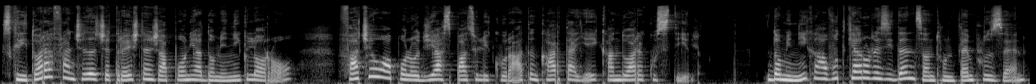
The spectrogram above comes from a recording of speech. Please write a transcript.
Scritoarea franceză ce trăiește în Japonia, Dominique Loro, face o apologie a spațiului curat în cartea ei Candoare cu stil. Dominique a avut chiar o rezidență într-un templu zen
